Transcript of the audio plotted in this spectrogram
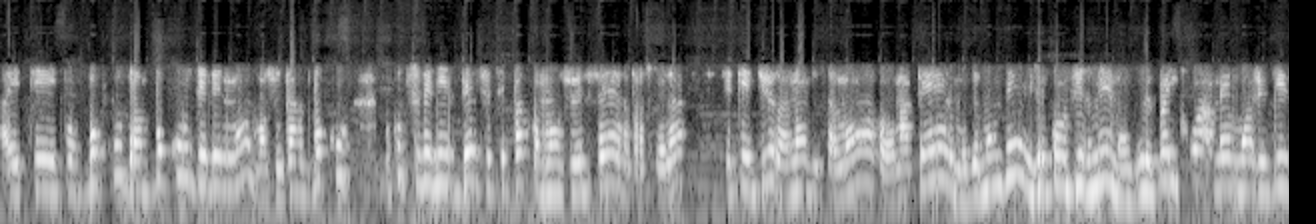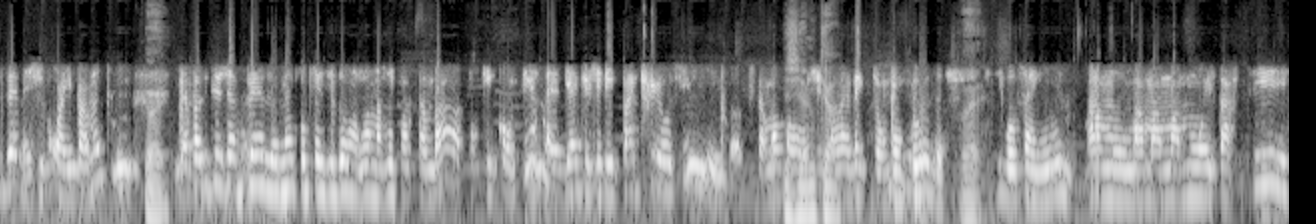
a été pour beaucoup, dans beaucoup d'événements. Moi, je garde beaucoup, beaucoup de souvenirs d'elle. Je ne sais pas comment je vais faire parce que là, c'était dur l'annonce de sa mort. On m'appelle, on me demandait. J'ai confirmé, mais on ne voulait pas y croire. Même moi, je disais, mais j'y croyais pas non plus. Ouais. Il a fallu que j'appelle notre président Jean-Marie Kassamba pour qu'il confirme, eh bien que je l'ai pas cru aussi. Donc, finalement, quand j'ai parlé avec tonton Claude, Ouais. je dis, bon, ça y est, maman, maman, maman est partie.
